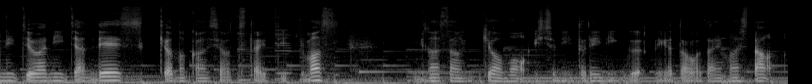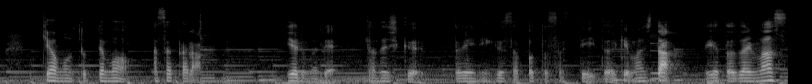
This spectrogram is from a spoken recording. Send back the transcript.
んにちは兄ちゃんです。今日の感謝を伝えていきます。皆さん今日も一緒にトレーニングありがとうございました。今日もとっても朝から夜まで楽しくトレーニングサポートさせていただきました。ありがとうございます。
